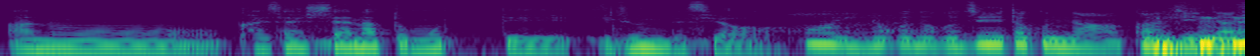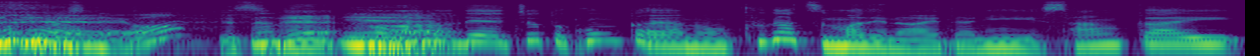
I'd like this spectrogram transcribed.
あの開催したいなと思っているんですよ。はいなかなか贅沢な感じになってきましたよ。ですね。なのでちょっと今回あの9月までの間に3回、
